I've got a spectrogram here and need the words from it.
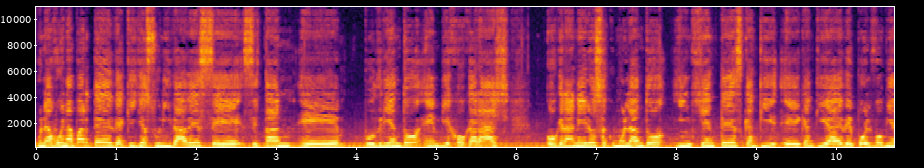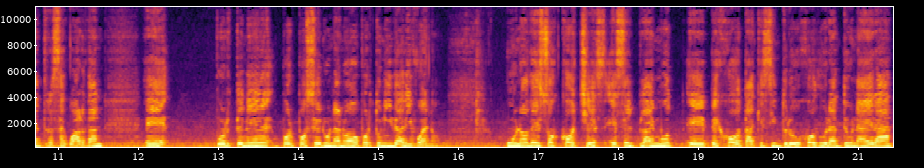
una buena parte de aquellas unidades se están eh, pudriendo en viejos garages o graneros acumulando ingentes cantidades de polvo mientras aguardan por tener por poseer una nueva oportunidad. Y bueno uno de esos coches es el Plymouth eh, PJ que se introdujo durante una era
